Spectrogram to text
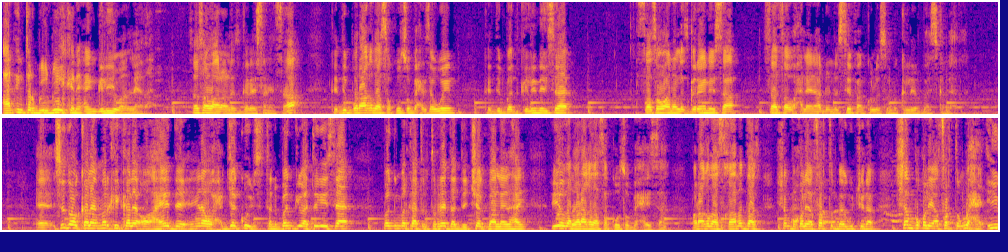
aan interbilbilkana aan geliyo waan leedahay. Saasaa waa analysgaraysanaysaa kadib waraaqdaasa kuusoo baxaysaa weyn kadib baad gelinaysaa. Saasa waa analys garaynaysaa saasaa waxaa leedahay hadhowna stefan colosama clear baa iska leedahay sidoo kale markii kale oo ahayd inaa wax jeg ku iibsatana bangi baa tegaysaa bangi markaad tagto redade check baa leedahay iyadana waraaqdaasa kuusoo baxaysaa waraaqdaas qaanadaas shan boqol iyo afartan baa ugu jira. Shan boqol iyo afartan waxa ii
